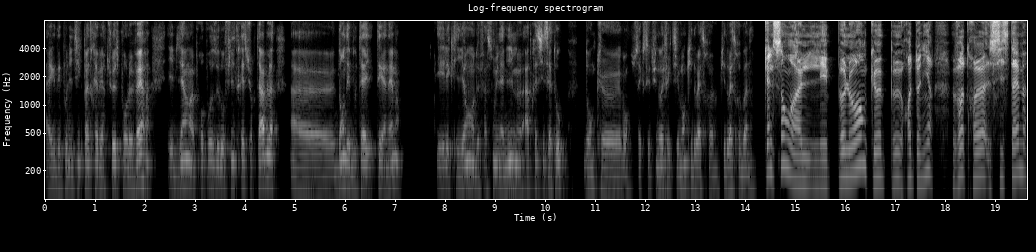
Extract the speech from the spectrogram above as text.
avec des politiques pas très vertueuses pour le verre, eh bien, propose de l'eau filtrée sur table euh, dans des bouteilles TNM. Et les clients, de façon unanime, apprécient cette eau Donc bon, c'est que c'est une eau effectivement qui doit être qui doit être bonne. Quels sont les polluants que peut retenir votre système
